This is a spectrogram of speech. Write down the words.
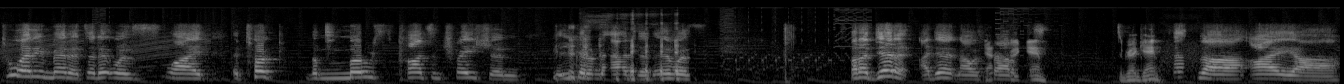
20 minutes, and it was like it took the most concentration that you could imagine. it was, but I did it. I did it, and I was Yeah, proud of great game. It's a great game. and, uh, I, uh,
